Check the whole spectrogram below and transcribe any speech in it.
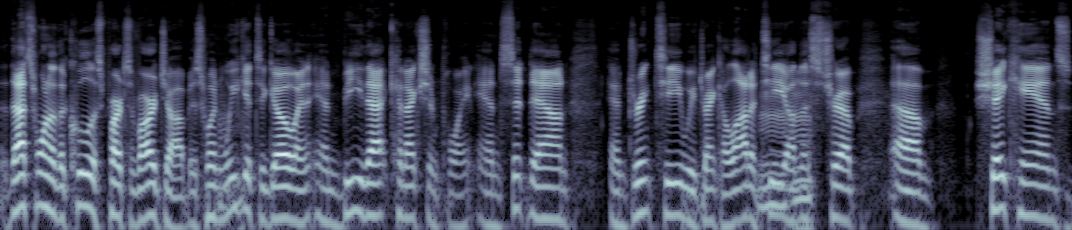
That's one of the coolest parts of our job is when mm-hmm. we get to go and, and be that connection point and sit down and drink tea. We drank a lot of tea mm-hmm. on this trip. Um, shake hands,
